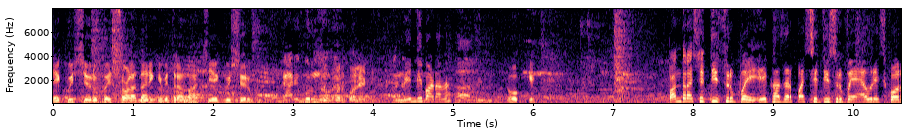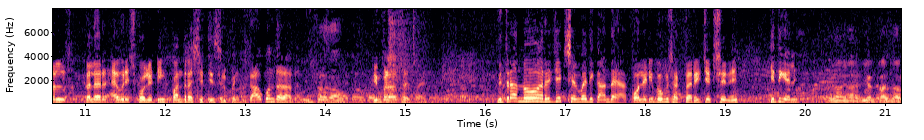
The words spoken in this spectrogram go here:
एकवीसशे रुपये. सोळा तारीख आहे मित्रांनो आजची एकवीसशे रुपये. गाडी करून सुपर क्वालिटी बेंदीपाडा ना? ओके. पंधराशे तीस रुपये एक हजार पाचशे तीस रुपये average coral colour average quality पंधराशे तीस रुपये. गाव कोणतं दादा? पिंपळाव मित्रांनो रिजेक्शनमध्ये कांदा आहे. क्वालिटी बघू शकता. रिजेक्शन आहे. किती गेले? एक हजार.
